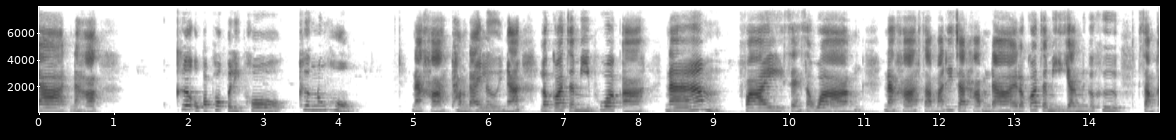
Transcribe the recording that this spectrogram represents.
ญาตินะคะ เครื่องอุปโภคบริโภค เครื่องนุ่งห่มนะคะทำได้เลยนะ แล้วก็จะมีพวกอ่าน้ำไฟ แสงสว่างนะคะ สามารถที่จะทำได้ แล้วก็จะมีอีกอย่างหนึ่งก็คือ สังฆ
